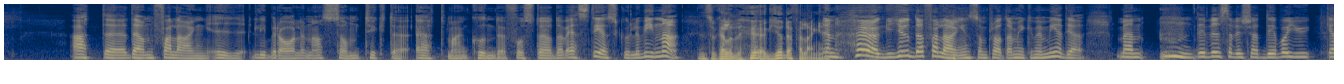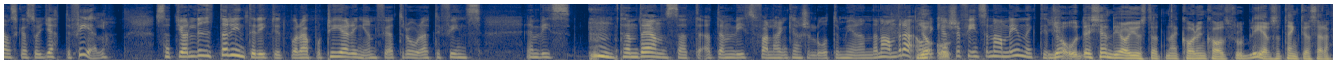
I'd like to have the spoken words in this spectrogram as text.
att eh, den falang i Liberalerna som tyckte att man kunde få stöd av SD skulle vinna. Den så kallade högljudda falangen. Den högljudda falangen som pratar mycket med media. Men det visade sig att det var ju ganska så jättefel. Så att jag litar inte riktigt på rapporteringen för jag tror att det finns en viss tendens att, att en viss falang kanske låter mer än den andra. Och Ja, det och- kanske finns en anledning till det. Ja och det kände jag just att när Karin Karlsbro blev så tänkte jag så här,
